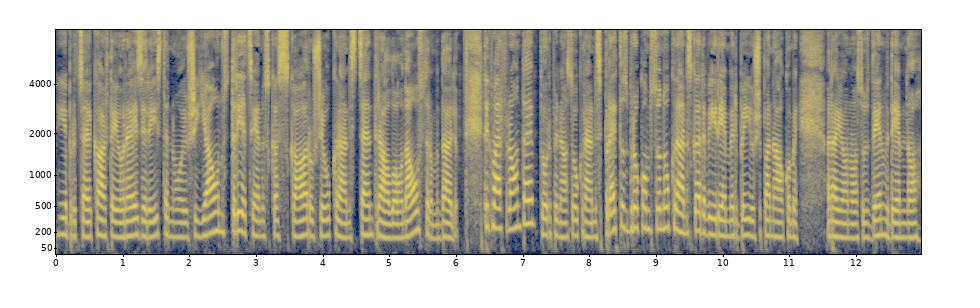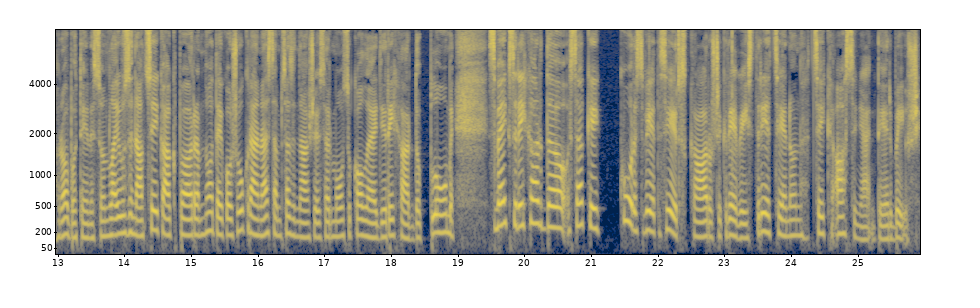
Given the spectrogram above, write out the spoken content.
iebrucēji kārtējo reizi ir īstenojuši jaunus triecienus, kas skāruši Ukrainas centrālo un austrumu daļu. Tikmēr frontē turpinās Ukrainas pretuzbrukums, un Ukrainas karavīriem ir bijuši panākumi rajonos uz dienvidiem no Robotīnas. Un, lai uzzinātu sīkāk par notiekošu Ukrainu, esam sazinājušies ar mūsu kolēģi Rihardu Plūmi. Sveiks, Riharda! Saki, kuras vietas ir skāruši Krievijas triecieni un cik asiņaini tie ir bijuši?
